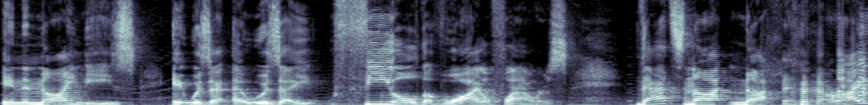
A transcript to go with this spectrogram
in the 90s, it was a, it was a field of wildflowers. That's not nothing, all right?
